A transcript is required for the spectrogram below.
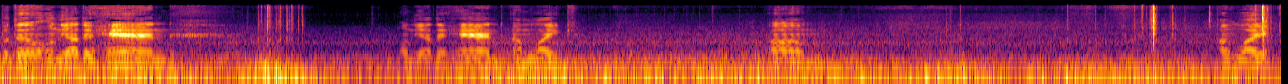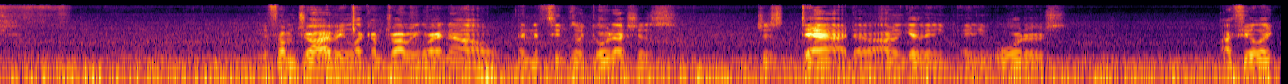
but then on the other hand, on the other hand, I'm like, um, I'm like, if I'm driving like I'm driving right now, and it seems like DoorDash is just dead, I don't get any any orders. I feel like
